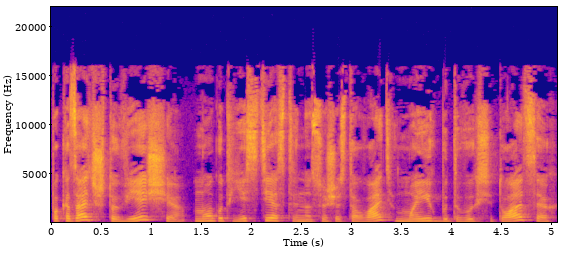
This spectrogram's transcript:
Показать, что вещи могут естественно существовать в моих бытовых ситуациях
